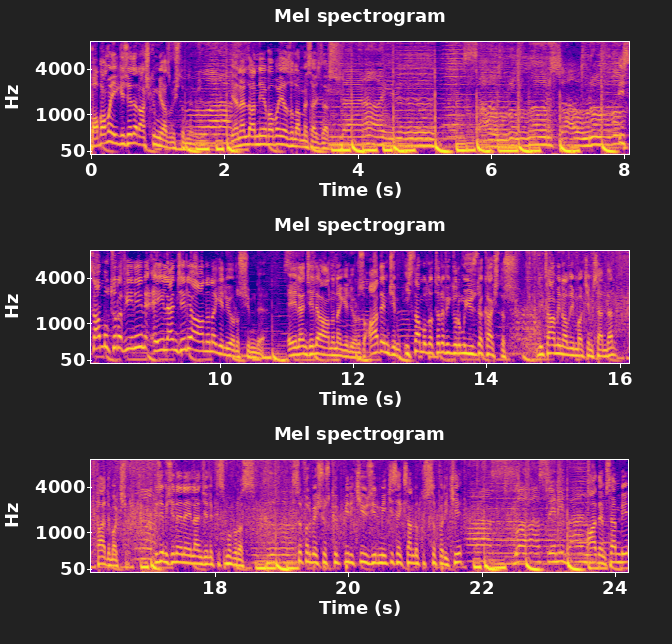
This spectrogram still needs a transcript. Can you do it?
Babama iyi geceler aşkım yazmıştım demiş. Genelde anneye baba yazılan mesajlar. Ben ayrı İstanbul trafiğinin eğlenceli anına geliyoruz şimdi. Eğlenceli anına geliyoruz. Ademcim İstanbul'da trafik durumu yüzde kaçtır? Bir tahmin alayım bakayım senden. Hadi bakayım. Bizim için en eğlenceli kısmı burası. 0541 222 8902. Asla seni ben Adem sen bir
